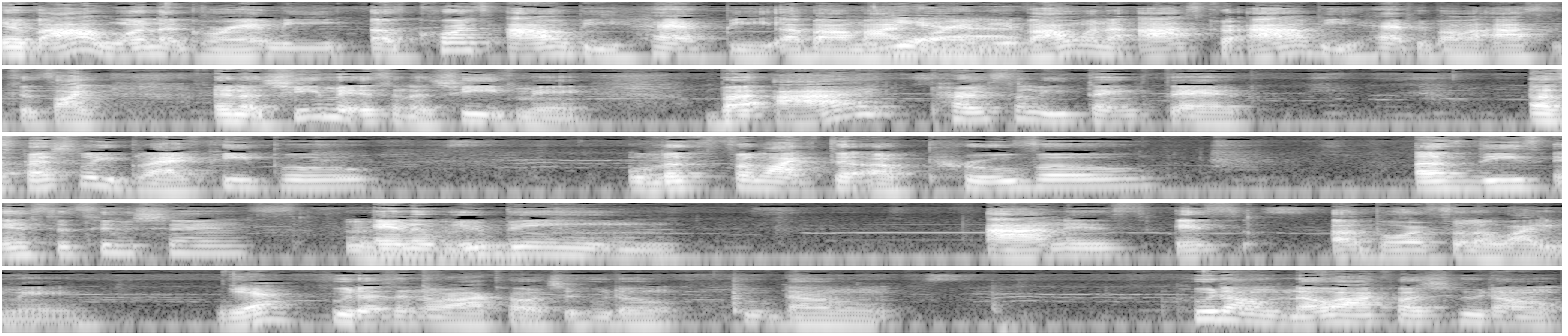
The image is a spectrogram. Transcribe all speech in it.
if I won a Grammy, of course I'll be happy about my Yeah. Grammy. If I won an Oscar, I'll be happy about my Oscar because like an achievement is an achievement. But I personally think that especially black people, look for like the approval of these institutions. And if we're mm-hmm. being honest, it's a board full of white men Yeah. who doesn't know our culture, who don't who don't who don't know our culture, who don't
